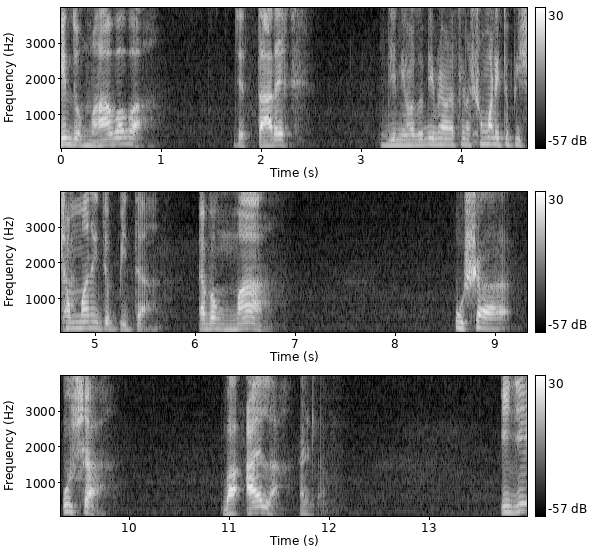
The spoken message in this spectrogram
কিন্তু মা বাবা যে তারেক যিনি হজরত সালামের সম্মানিত পিতা সম্মানিত পিতা এবং মা উষা উষা বা আয়লা। আইলাম এই যে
